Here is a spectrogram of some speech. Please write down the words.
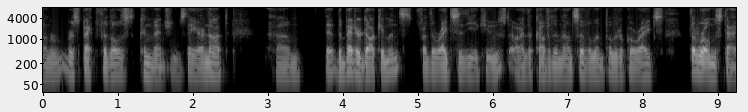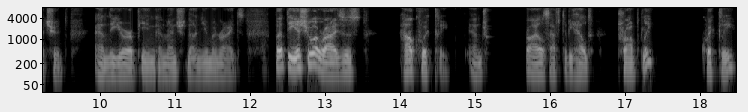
on respect for those conventions. They are not um, the, the better documents for the rights of the accused are the Covenant on Civil and Political Rights, the Rome Statute, and the European Convention on Human Rights. But the issue arises how quickly, and trials have to be held promptly, quickly,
